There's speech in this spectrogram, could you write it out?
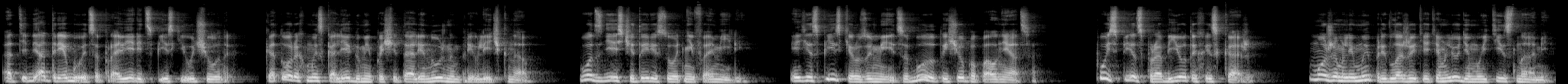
«От тебя требуется проверить списки ученых, которых мы с коллегами посчитали нужным привлечь к нам. Вот здесь четыре сотни фамилий. Эти списки, разумеется, будут еще пополняться. Пусть спец пробьет их и скажет, можем ли мы предложить этим людям уйти с нами.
